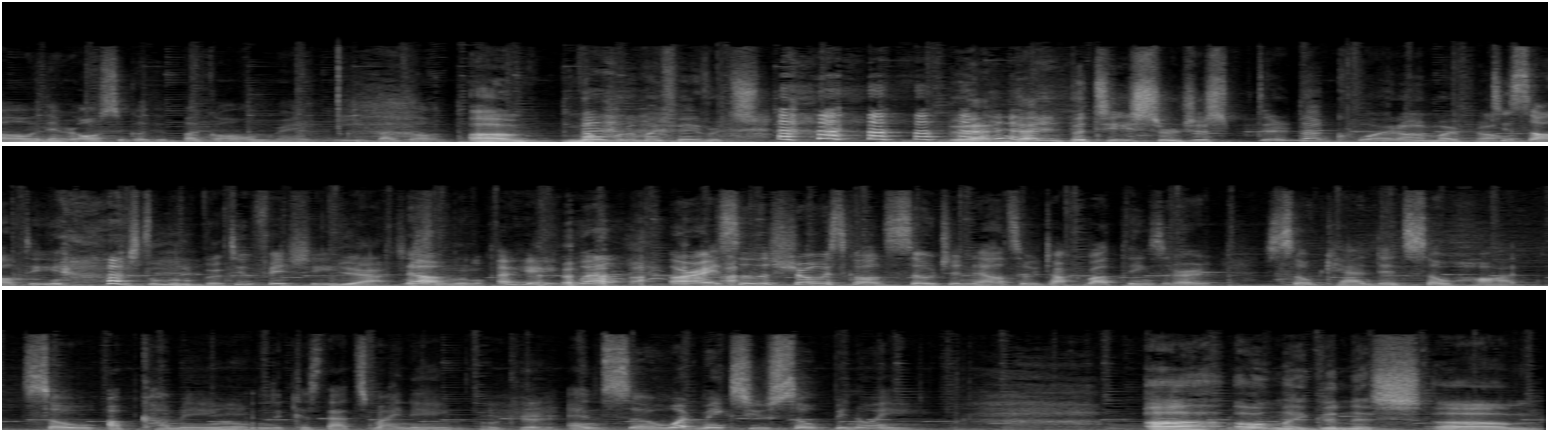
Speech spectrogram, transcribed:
Oh, they're also good with bagoong, right? You eat bagoong. Um, not one of my favorites. that, that and patis are just, they're not quite on my palate. Too salty. Just a little bit. Too fishy. Yeah, just no. a little. Okay, well, all right. So the show is called So Jannelle. So we talk about things that are so candid, so hot, so upcoming, because that's my name. Okay. And so, what makes you so Pinoy? Uh, oh my goodness. Um,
